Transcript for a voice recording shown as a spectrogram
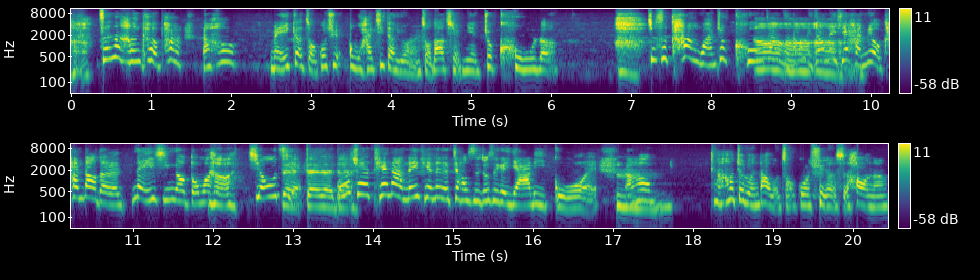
真的很可怕。然后每一个走过去，哦我还记得有人走到前面就哭了，啊，就是看完就哭这样子。然后你知道那些还没有看到的人内心有多么 纠结？对对对，我就觉得天哪，那一天那个教室就是一个压力锅哎。然后，然后就轮到我走过去的时候呢，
